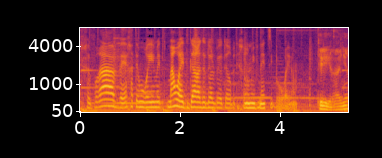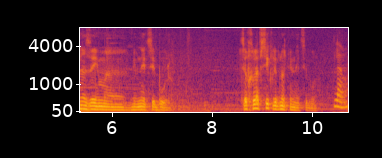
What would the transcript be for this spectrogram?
החברה, ואיך אתם רואים את... מהו האתגר הגדול ביותר בתכנון מבנה ציבור היום? תראי, העניין הזה עם מבנה ציבור, צריך להפסיק לבנות מבנה ציבור. למה?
